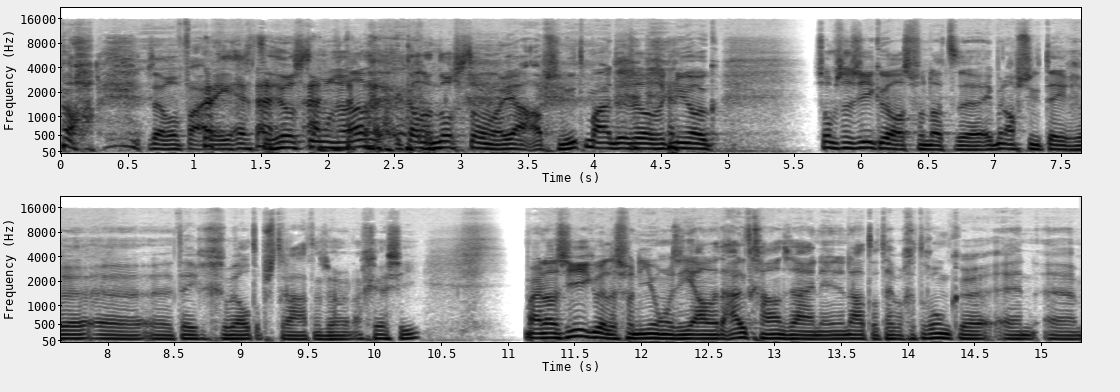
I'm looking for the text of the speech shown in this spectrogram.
er zijn wel een paar dingen echt heel stom gegaan. Ik kan het nog stommer, ja, absoluut. Maar dus als ik nu ook... Soms dan zie ik wel eens van dat... eh, ik ben absoluut tegen, eh, eh, tegen geweld op straat en zo, en agressie. Maar dan zie ik wel eens van die jongens die aan het uitgaan zijn... en inderdaad wat hebben gedronken. En ehm,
